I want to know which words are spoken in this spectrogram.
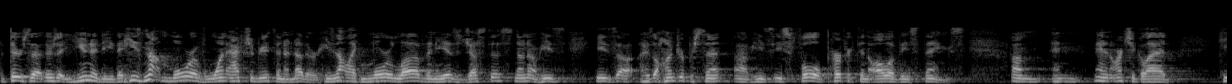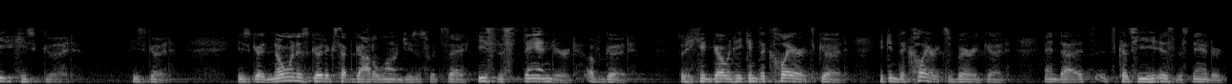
that there's a, there's a unity, that he's not more of one attribute than another. He's not like more love than he is justice. No, no, he's, he's, uh, he's 100%, uh, he's, he's full, perfect in all of these things. Um, and man, aren't you glad he, he's good? He's good. He's good. No one is good except God alone, Jesus would say. He's the standard of good. So he can go and he can declare it's good. He can declare it's very good. And uh, it's because he is the standard.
